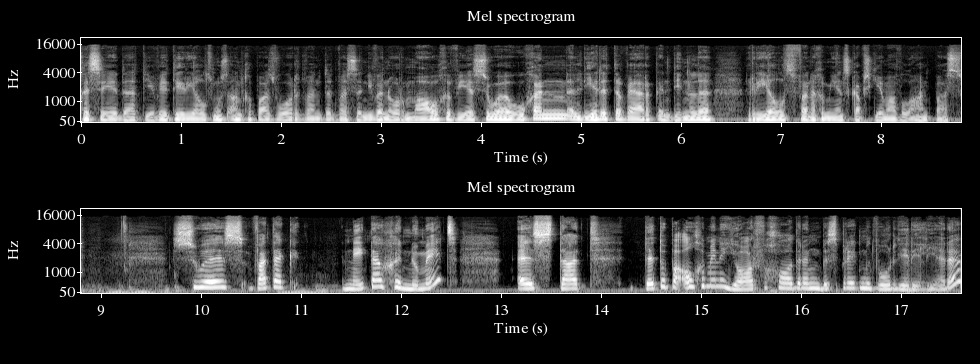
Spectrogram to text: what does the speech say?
gesê dat jy weet die reëls moes aangepas word want dit was 'n nuwe normaal gewees. So hoe gaan lede te werk indien hulle reëls van 'n gemeenskapsskema wil aanpas? Soos wat ek net nou genoem het is dat dit op 'n algemene jaarvergadering bespreek moet word deur die lede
